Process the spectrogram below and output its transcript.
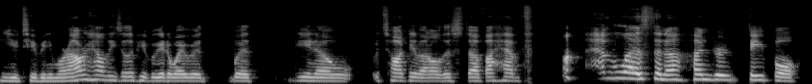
YouTube anymore. I don't know how these other people get away with with you know talking about all this stuff. I have I have less than a hundred people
